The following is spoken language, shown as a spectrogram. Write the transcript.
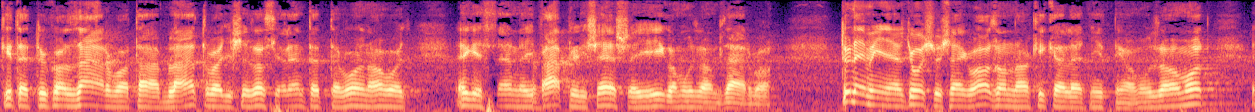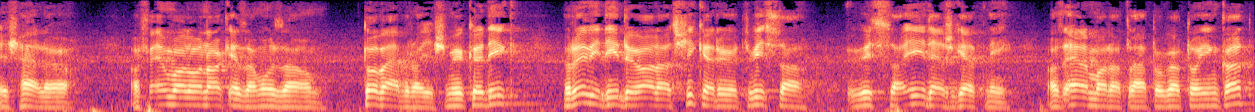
kitettük a zárva táblát, vagyis ez azt jelentette volna, hogy egészen április 1 a múzeum zárva. Tüneményes gyorsaságban azonnal ki kellett nyitni a múzeumot, és hála a fennvalónak ez a múzeum továbbra is működik. Rövid idő alatt sikerült vissza édesgetni az elmaradt látogatóinkat.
